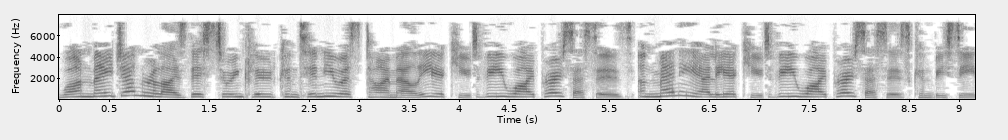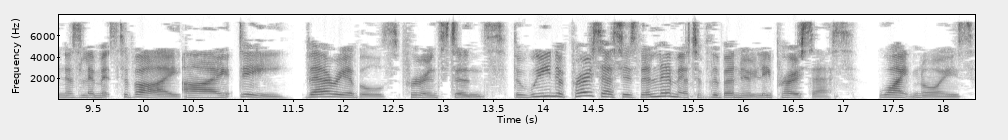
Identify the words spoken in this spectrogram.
One may generalize this to include continuous time LE-acute VY processes, and many LE-acute VY processes can be seen as limits of I, I, D variables. For instance, the Wiener process is the limit of the Bernoulli process. White noise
